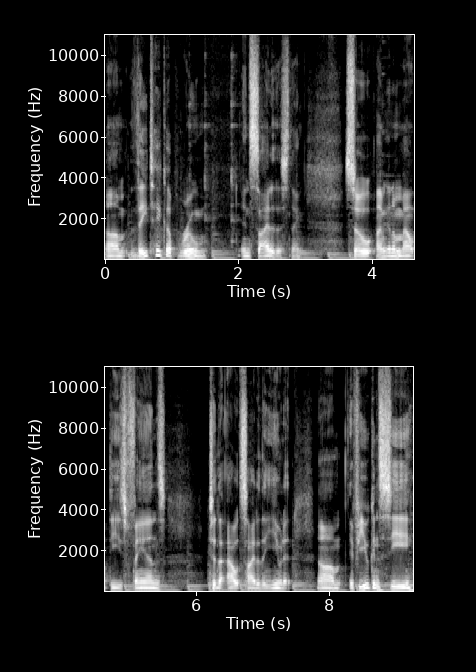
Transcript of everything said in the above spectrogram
um, they take up room inside of this thing. So I'm gonna mount these fans to the outside of the unit. Um, if you can see,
